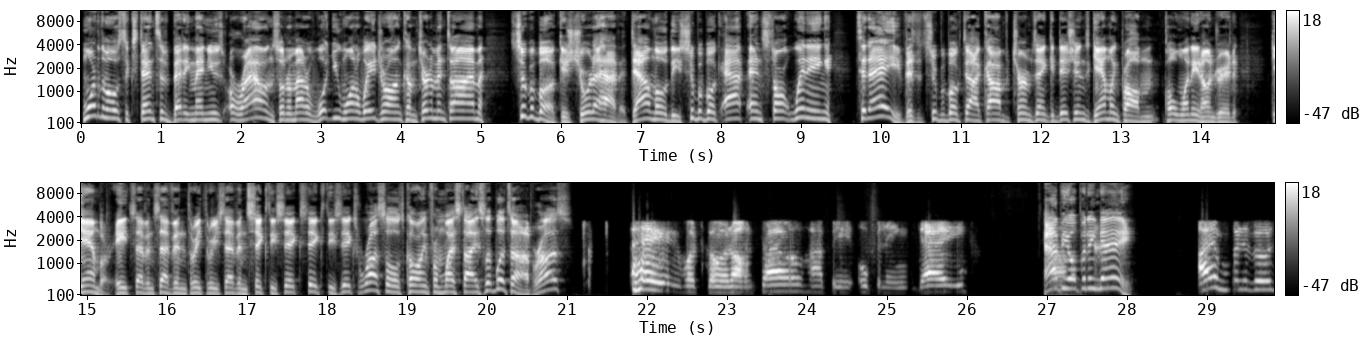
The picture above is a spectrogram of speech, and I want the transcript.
one of the most extensive betting menus around, so no matter what you want to wager on come tournament time, Superbook is sure to have it. Download the Superbook app and start winning today. Visit superbook.com for terms and conditions. Gambling problem, call 1 800 Gambler, 877 337 6666. Russell's calling from West Islip. What's up, Russ? Hey, what's going on, Sal? Happy opening day. Happy uh, opening day. I am one of those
